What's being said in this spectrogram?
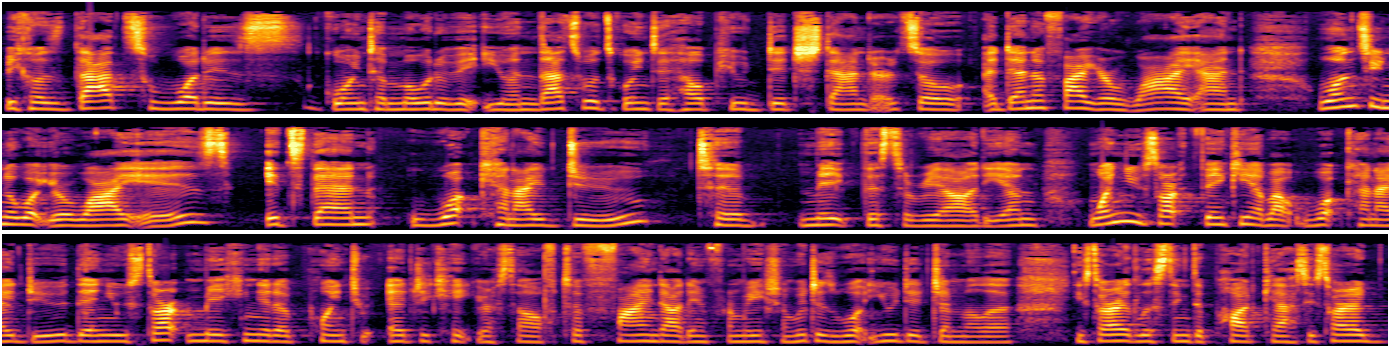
Because that's what is going to motivate you and that's what's going to help you ditch standards. So identify your why and once you know what your why is it's then what can i do to make this a reality? And when you start thinking about what can i do then you start making it a point to educate yourself to find out information which is what you did jamila. You started listening to podcasts. You started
